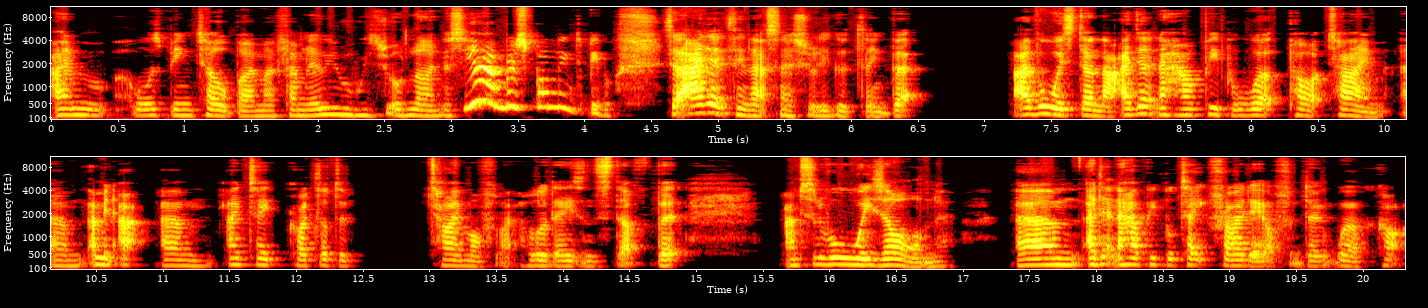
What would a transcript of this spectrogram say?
I'm always being told by my family, oh, you're always online. I say, yeah, I'm responding to people. So I don't think that's necessarily a good thing, but I've always done that. I don't know how people work part time. Um, I mean, I, um, I take quite a lot of time off, like holidays and stuff, but I'm sort of always on. Um, I don't know how people take Friday off and don't work. I can't,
